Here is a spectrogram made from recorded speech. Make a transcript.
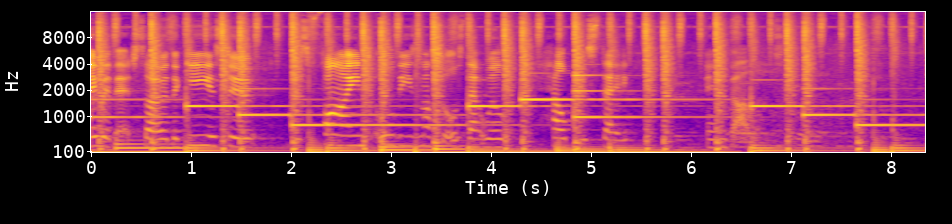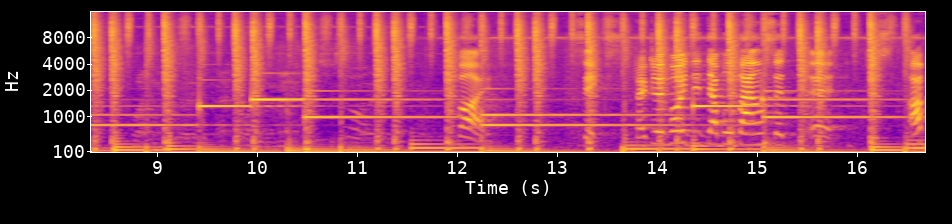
play with it. So the key is to just find all these muscles that will help you stay in balance. Five, six. Try to avoid the double bounce. At, uh, just. Up,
